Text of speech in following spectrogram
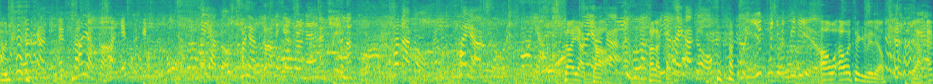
is Sayaka. Sayaka. S S. Sayaka. Sayaka. What is your name? Hanako. Hanako. Sayaka. Sayaka. Hanako. Sayako. So you're taking a video. I will, I will take the video. Yeah.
